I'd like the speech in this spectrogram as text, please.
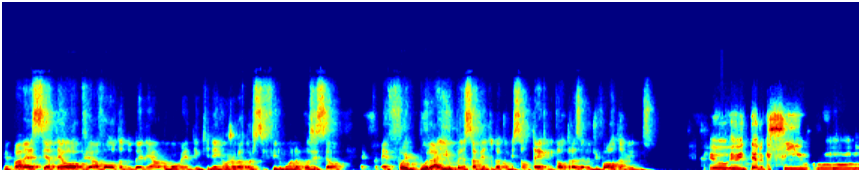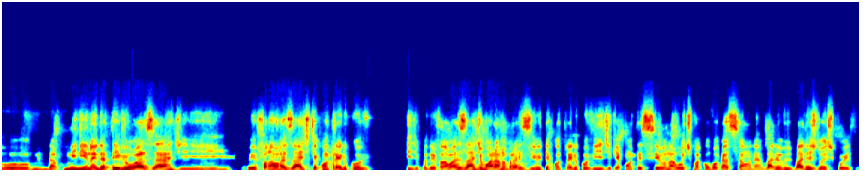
me parece até óbvia a volta do Daniel no momento em que nenhum jogador se firmou na posição. É, foi por aí o pensamento da comissão técnica ao trazê-lo de volta, amigos? Eu, eu entendo que sim. O, o, o, o menino ainda teve o azar de. Eu ia falar o azar de ter contraído Covid Covid, poderia falar o azar de morar no Brasil e ter contraído Covid, que aconteceu na última convocação, né? Várias, várias duas coisas.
